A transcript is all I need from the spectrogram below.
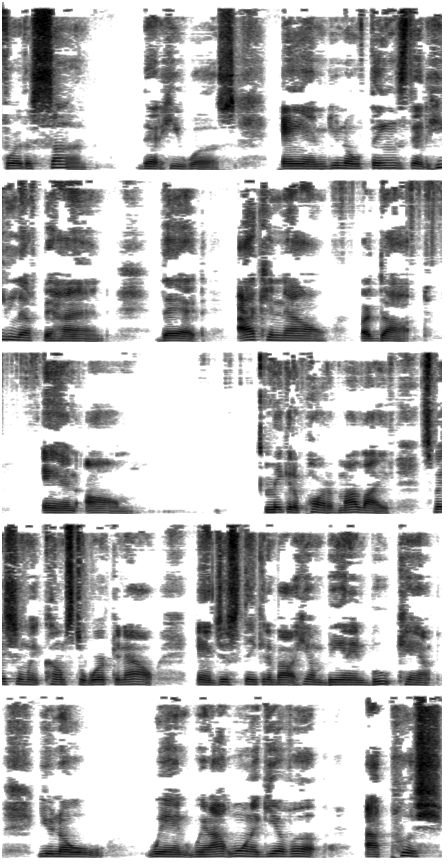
for the son that he was and, you know, things that he left behind that I can now adopt and, um, make it a part of my life, especially when it comes to working out and just thinking about him being in boot camp. You know, when, when I want to give up, I push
